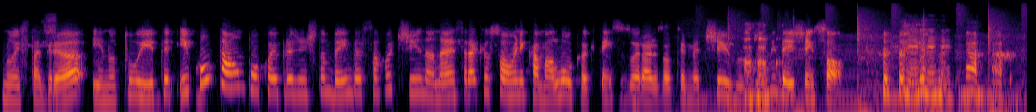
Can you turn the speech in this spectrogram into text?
no Instagram e no Twitter e contar um pouco aí pra gente também dessa rotina, né? Será que eu sou a única maluca que tem esses horários alternativos? Não me deixem só.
